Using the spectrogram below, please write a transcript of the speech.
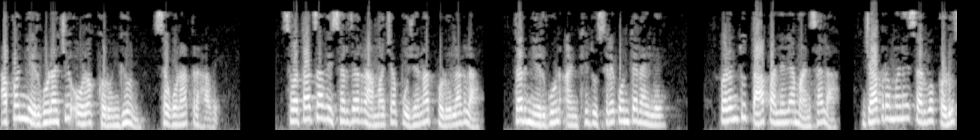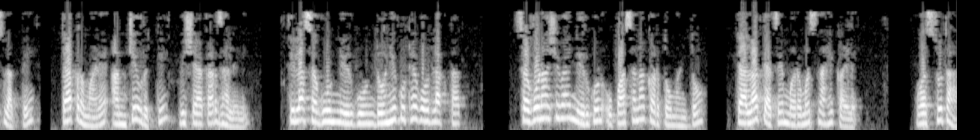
आपण निर्गुणाची ओळख करून घेऊन सगुणात राहावे. स्वतःचा विसर जर रामाच्या पूजनात पडू लागला तर निर्गुण आणखी दुसरे कोणते राहिले? परंतु ताप आलेल्या माणसाला ज्याप्रमाणे सर्व कडूच लागते त्याप्रमाणे आमची वृत्ती विषयाकार झालेली. तिला सगुण निर्गुण दोन्ही कुठे गोड लागतात? सगुणाशिवाय निर्गुण उपासना करतो म्हणतो त्याला त्याचे मर्मच नाही कळले. वस्तुता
